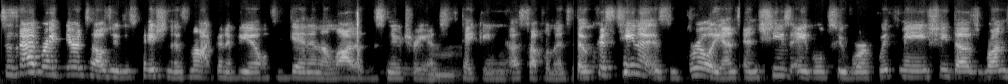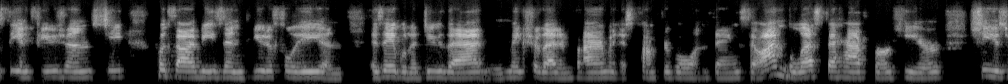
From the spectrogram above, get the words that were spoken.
So that right there tells you this patient is not going to be able to get in a lot of this nutrients Mm. taking a supplement. So Christina is brilliant and she's able to work with me. She does runs the infusions. She puts IVs in beautifully and is able to do that and make sure that environment is comfortable and things. So I'm blessed to have her here. She is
